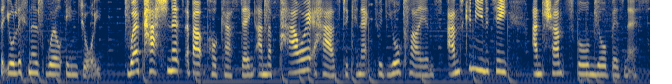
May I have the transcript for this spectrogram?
that your listeners will enjoy. We're passionate about podcasting and the power it has to connect with your clients and community and transform your business.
